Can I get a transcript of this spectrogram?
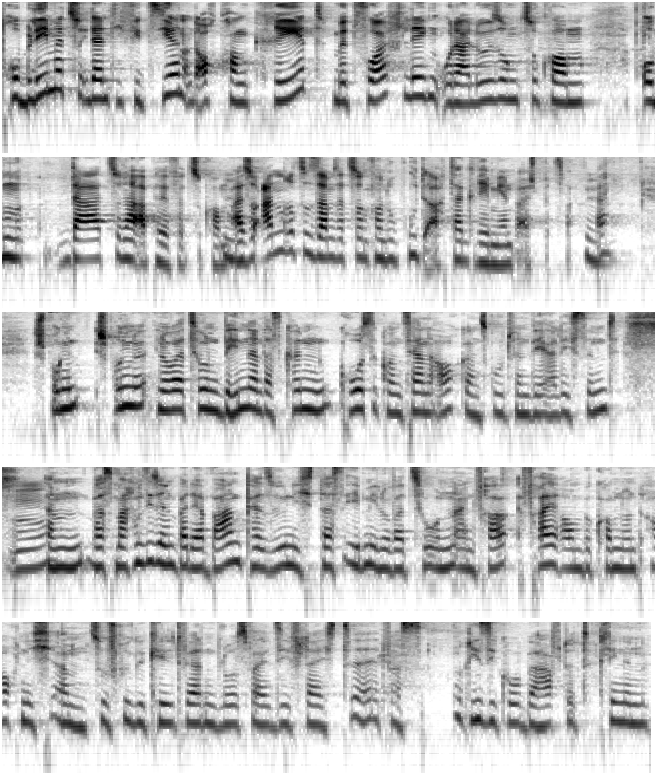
Probleme zu identifizieren und auch konkret mit Vorschlägen oder Lösungen zu kommen, um da zu einer Abhilfe zu kommen. Mhm. Also andere Zusammensetzung von Gutachtergremien beispielsweise. Mhm. Sprung, Sprunginnovationen behindern, das können große Konzerne auch ganz gut, wenn wir ehrlich sind. Mhm. Ähm, was machen Sie denn bei der Bahn persönlich, dass eben Innovationen einen Fra Freiraum bekommen und auch nicht ähm, zu früh gekillt werden, bloß weil sie vielleicht äh, etwas risikobehaftet klingen?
